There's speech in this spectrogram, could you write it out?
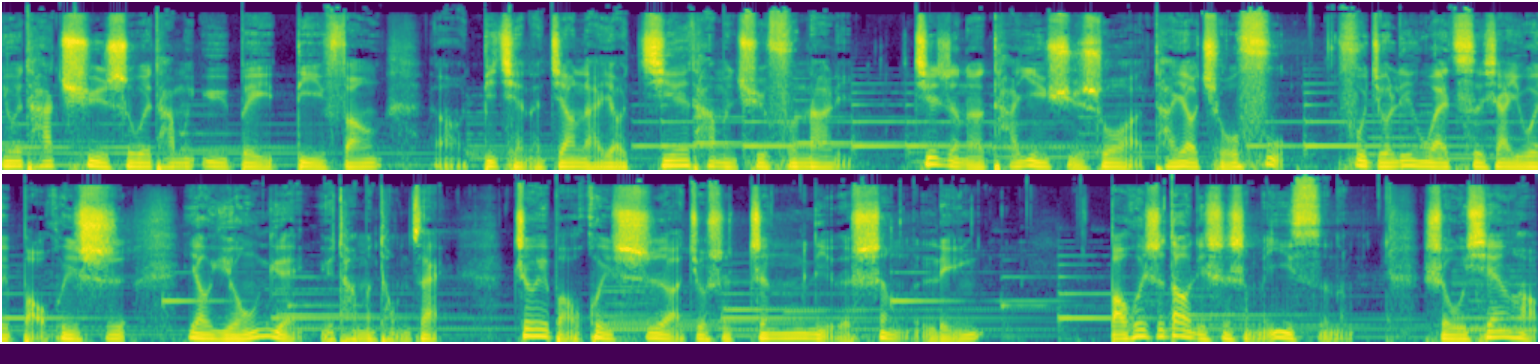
因为他去是为他们预备地方啊，并且呢，将来要接他们去父那里。接着呢，他应许说啊，他要求父，父就另外赐下一位保惠师，要永远与他们同在。这位保惠师啊，就是真理的圣灵。保惠师到底是什么意思呢？首先哈、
